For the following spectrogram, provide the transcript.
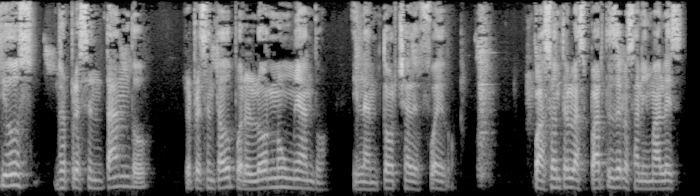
Dios representando, representado por el horno humeando y la antorcha de fuego, pasó entre las partes de los animales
